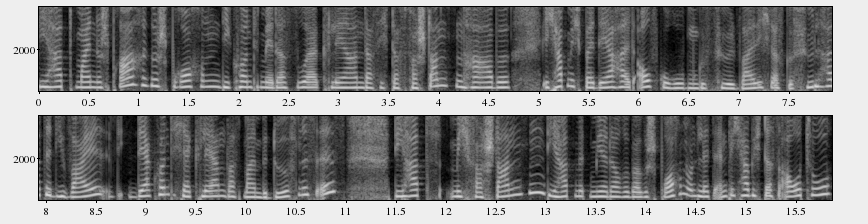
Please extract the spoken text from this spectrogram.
die hat meine Sprache gesprochen, die konnte mir das so erklären, dass ich das verstanden habe. Ich habe mich bei der halt aufgehoben gefühlt, weil ich das Gefühl hatte, die weil der konnte ich erklären, was mein Bedürfnis ist. Die hat mich verstanden, die hat mit mir darüber gesprochen und letztendlich habe ich das Auto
